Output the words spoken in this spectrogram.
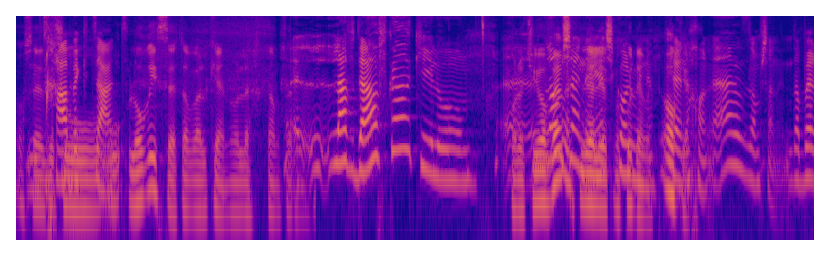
עושה נדחה איזשהו, בקצת. לא reset, אבל כן, הולך כמה צעדים. לאו דווקא, כאילו... יכול להיות שהיא אה, עוברת לא משנה, כדי להיות יש כל מיני. מקודמת. אוקיי. כן, נכון, אז לא משנה, נדבר...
